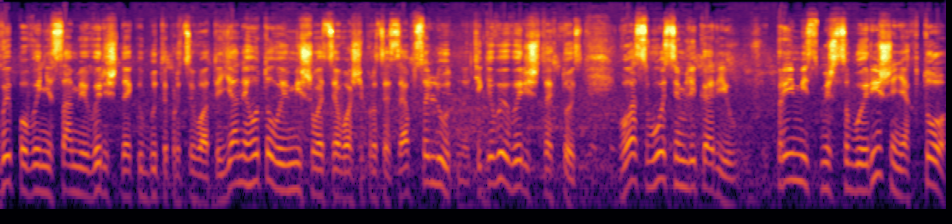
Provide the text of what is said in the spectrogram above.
ви повинні самі вирішити, як ви будете працювати. Я не готовий вмішуватися в ваші процеси, абсолютно. Тільки ви вирішите хтось. У вас 8 лікарів. Прийміть між собою рішення, хто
